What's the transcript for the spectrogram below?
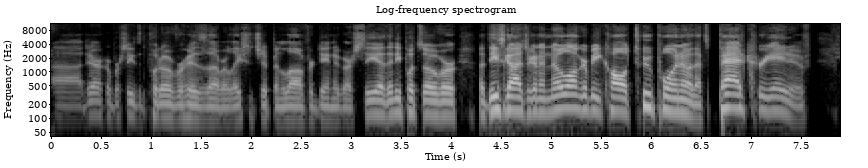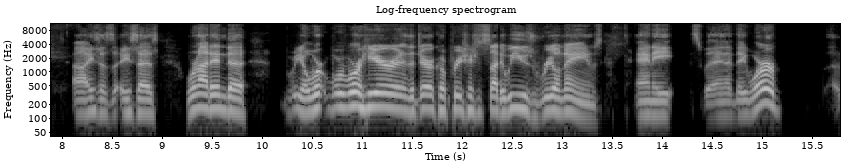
Uh, Jericho proceeds to put over his uh, relationship and love for Daniel Garcia. Then he puts over that these guys are going to no longer be called 2.0. That's bad creative. Uh, he says he says we're not into you know we're we're here in the Jericho Appreciation Society. We use real names, and he and they were uh,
